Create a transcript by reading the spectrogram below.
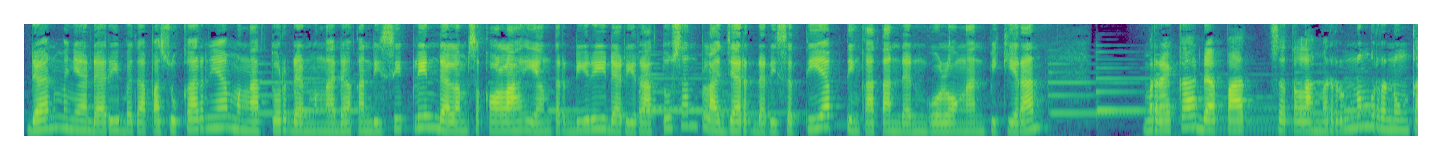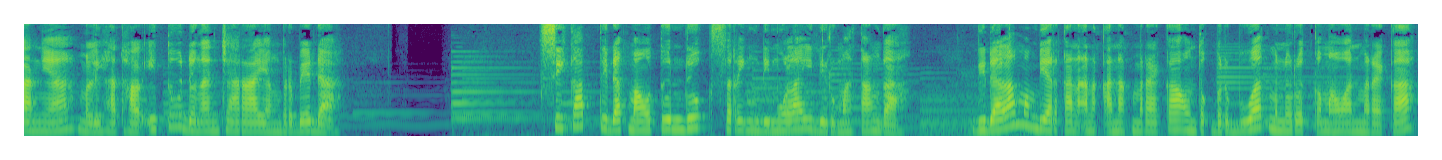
dan menyadari betapa sukarnya mengatur dan mengadakan disiplin dalam sekolah yang terdiri dari ratusan pelajar dari setiap tingkatan dan golongan pikiran, mereka dapat setelah merenung-renungkannya melihat hal itu dengan cara yang berbeda. Sikap tidak mau tunduk sering dimulai di rumah tangga di dalam membiarkan anak-anak mereka untuk berbuat menurut kemauan mereka,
